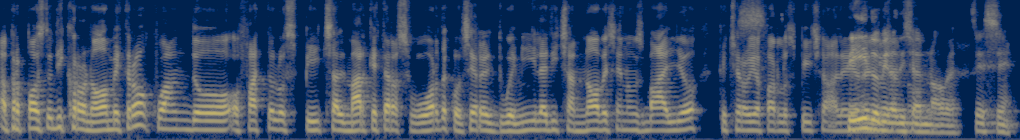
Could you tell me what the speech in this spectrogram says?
a proposito di cronometro, quando ho fatto lo speech al Marketers World, cos'era il 2019 se non sbaglio, che c'ero io a fare lo speech alle... Sì, 2019, sì sì.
